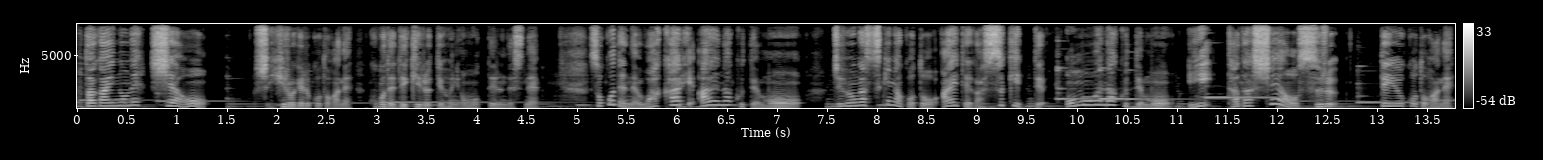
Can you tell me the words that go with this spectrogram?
お互いのね視野を広げることがねここでできるっていうふうに思っているんですねそこでね分かり合えなくても自分が好きなことを相手が好きって思わなくてもいいただシェアをするっていうことがね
